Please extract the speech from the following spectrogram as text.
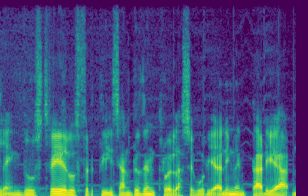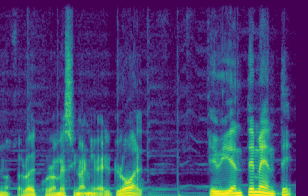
la industria y de los fertilizantes dentro de la seguridad alimentaria, no solo de Colombia, sino a nivel global. Evidentemente,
